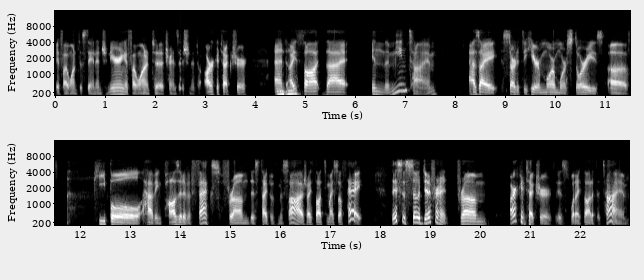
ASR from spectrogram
if I wanted to stay in engineering, if I wanted to transition into architecture. And mm-hmm. I thought that in the meantime, as I started to hear more and more stories of people having positive effects from this type of massage, I thought to myself, hey, this is so different from architecture, is what I thought at the time.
